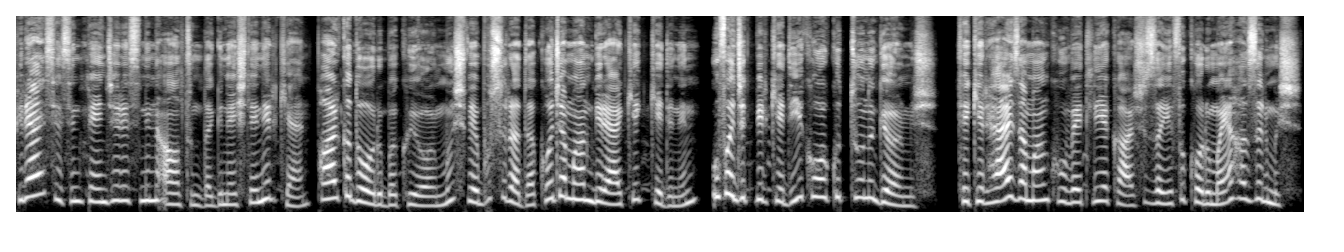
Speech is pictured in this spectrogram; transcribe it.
prensesin penceresinin altında güneşlenirken parka doğru bakıyormuş ve bu sırada kocaman bir erkek kedinin ufacık bir kediyi korkuttuğunu görmüş. Tekir her zaman kuvvetliye karşı zayıfı korumaya hazırmış.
